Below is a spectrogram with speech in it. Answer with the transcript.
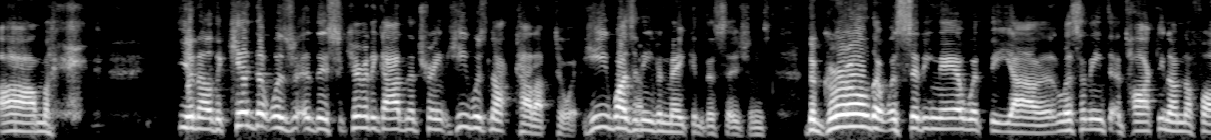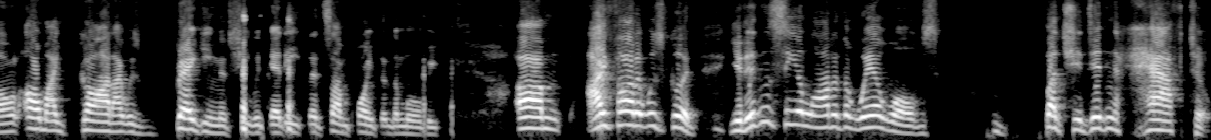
Um you know, the kid that was uh, the security guard in the train, he was not caught up to it. He wasn't even making decisions the girl that was sitting there with the uh listening to talking on the phone oh my god i was begging that she would get eaten at some point in the movie um i thought it was good you didn't see a lot of the werewolves but you didn't have to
